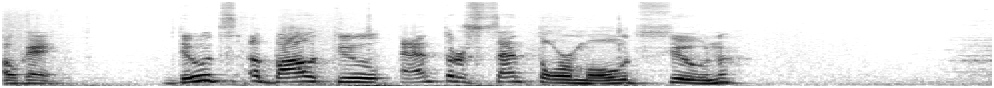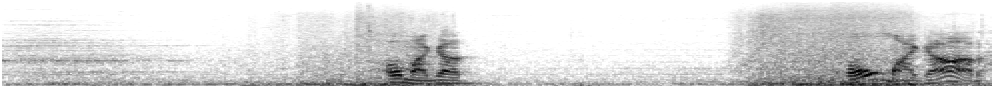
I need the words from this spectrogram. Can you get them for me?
Okay. Dude's about to enter Centaur mode soon. Oh my god. Oh my god.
